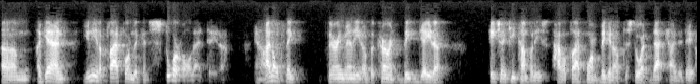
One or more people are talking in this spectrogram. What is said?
um, again, you need a platform that can store all that data. And I don't think very many of the current big data HIT companies have a platform big enough to store that kind of data.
